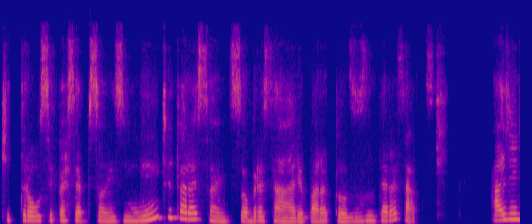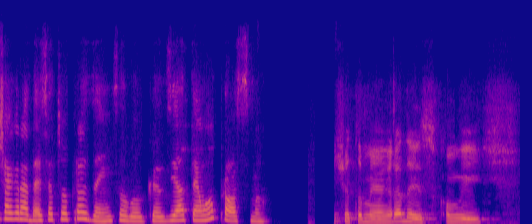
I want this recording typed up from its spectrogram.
que trouxe percepções muito interessantes sobre essa área para todos os interessados. A gente agradece a tua presença, Lucas, e até uma próxima. Eu também agradeço o convite.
